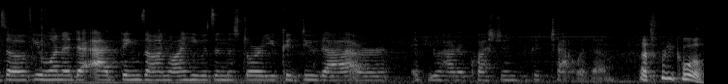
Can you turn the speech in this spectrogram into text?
So if you wanted to add things on while he was in the store, you could do that. Or if you had a question, you could chat with him. That's pretty cool.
